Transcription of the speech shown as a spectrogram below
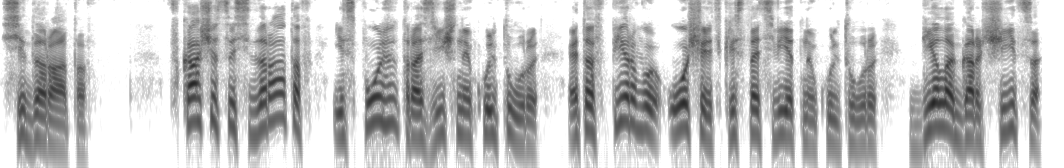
сидератов. В качестве сидератов используют различные культуры. Это в первую очередь крестоцветные культуры – белая горчица,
